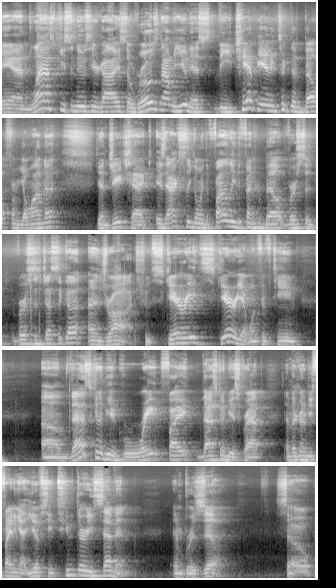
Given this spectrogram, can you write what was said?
And last piece of news here, guys. So Rose Namajunas, the champion who took the belt from Joanna Jędrzejczyk, is actually going to finally defend her belt versus versus Jessica Andrade, who's scary, scary at 115. Um, that's going to be a great fight. That's going to be a scrap, and they're going to be fighting at UFC 237 in Brazil. So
